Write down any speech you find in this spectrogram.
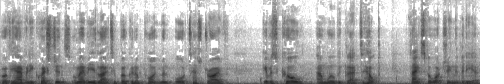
or if you have any questions, or maybe you'd like to book an appointment or test drive, give us a call and we'll be glad to help. Thanks for watching the video.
